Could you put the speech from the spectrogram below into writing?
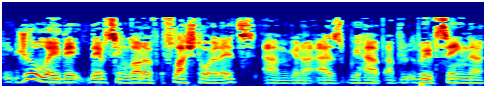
usually they, they've seen a lot of flush toilets, um, you know, as we have, uh, we've seen the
